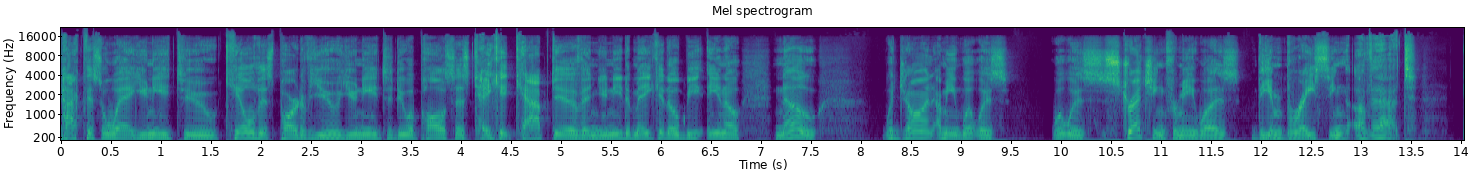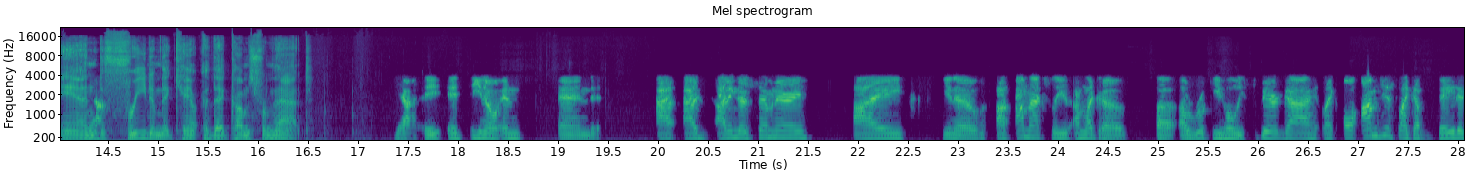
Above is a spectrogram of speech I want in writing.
pack this away. You need to kill this part of you. You need to do what Paul says, take it captive, and you need to make it obe. You know, no. With John, I mean, what was what was stretching for me was the embracing of that and yeah. the freedom that can, that comes from that. Yeah, it, it you know, and and I, I I didn't go to seminary. I you know I, am actually I'm like a, a, a rookie Holy Spirit guy. Like oh, I'm just like a beta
